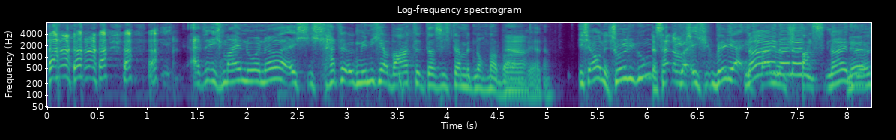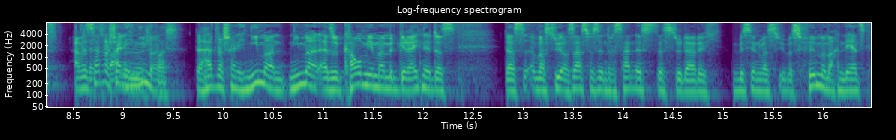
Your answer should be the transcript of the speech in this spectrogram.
also ich meine nur, ne, ich, ich hatte irgendwie nicht erwartet, dass ich damit noch mal warm ja. werde. Ich auch nicht. Entschuldigung. Das hat aber ich will ja, ich nein, nein, Spaß, nein, nein, ne? hast, aber das, das hat wahrscheinlich niemand. Spaß. Da hat wahrscheinlich niemand, niemand, also kaum jemand mit gerechnet, dass das, was du ja auch sagst, was interessant ist, dass du dadurch ein bisschen was übers Filme machen lernst.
